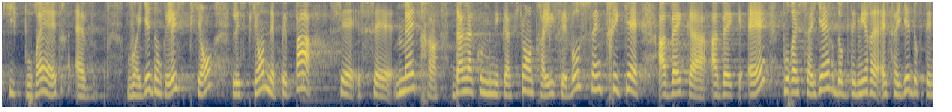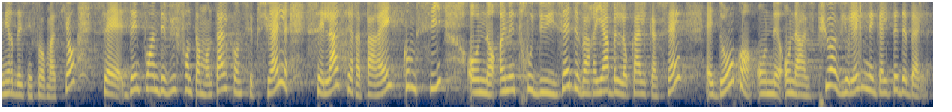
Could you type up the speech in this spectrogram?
qui pourrait être Eve. Vous voyez, donc l'espion, l'espion ne peut pas se, mettre dans la communication entre Alice et Bob, s'intriquer avec, euh, avec E pour essayer d'obtenir, essayer d'obtenir des informations. C'est d'un point de vue fondamental, conceptuel, cela serait pareil, comme si on, on introduisait des variables locales cassées et donc on n'arrive plus à violer l'inégalité de Bell.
